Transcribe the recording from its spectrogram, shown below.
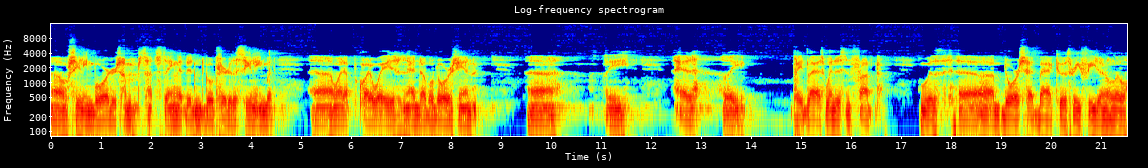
uh, ceiling board or some such thing that didn't go clear to the ceiling, but uh, went up quite a ways and had double doors in. Uh, the had the plate glass windows in front with uh, a door set back two or three feet and a little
